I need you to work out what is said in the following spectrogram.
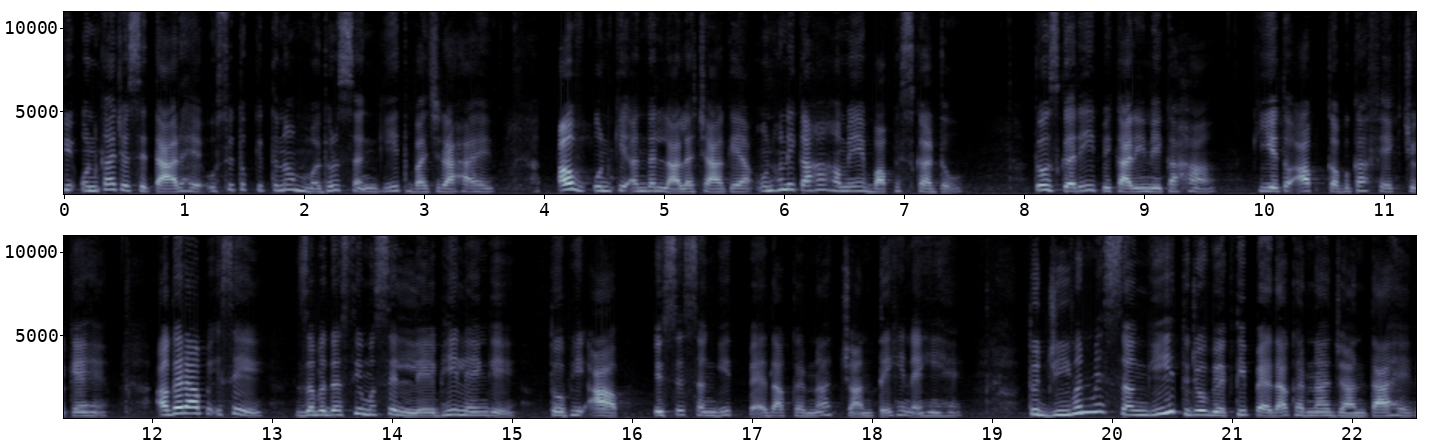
कि उनका जो सितार है, उससे तो कितना मधुर संगीत बज रहा है। अब उनके अंदर लालच आ गया। उन्होंने कहा, हमें वापस कर दो। तो उस गरीब भिकारी ने कहा कि, ये तो आप कब का फेंक चुके हैं? अगर आप इसे ज़बरदस्ती मुझसे ले भी लेंगे तो भी आप इससे संगीत पैदा करना जानते ही नहीं हैं। तो जीवन में संगीत जो व्यक्ति पैदा करना जानता है,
